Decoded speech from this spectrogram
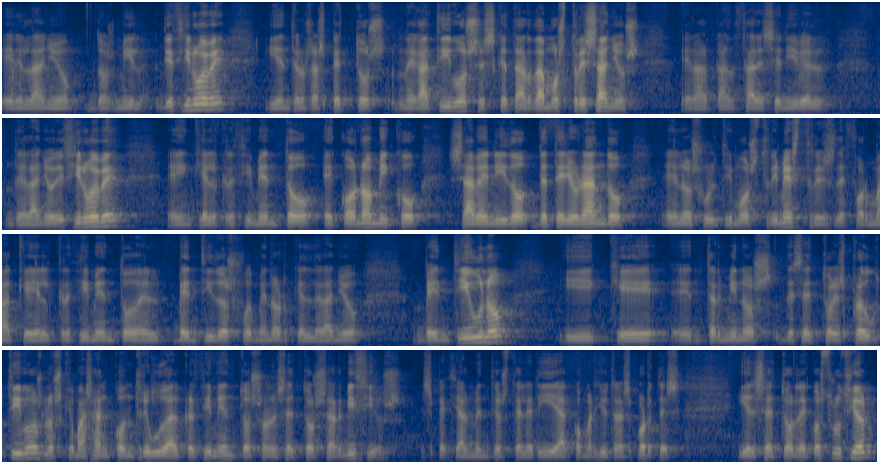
en el año 2019 y entre los aspectos negativos es que tardamos tres años en alcanzar ese nivel del año 19, en que el crecimiento económico se ha venido deteriorando en los últimos trimestres, de forma que el crecimiento del 22 fue menor que el del año 21 y que en términos de sectores productivos los que más han contribuido al crecimiento son el sector servicios, especialmente hostelería, comercio y transportes y el sector de construcción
